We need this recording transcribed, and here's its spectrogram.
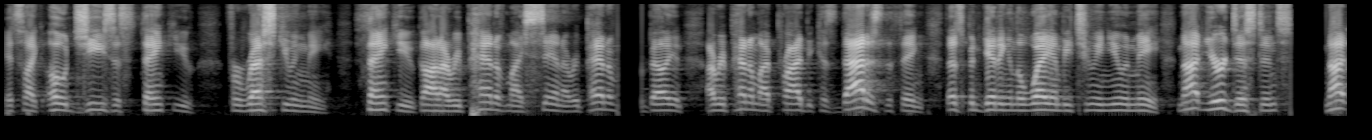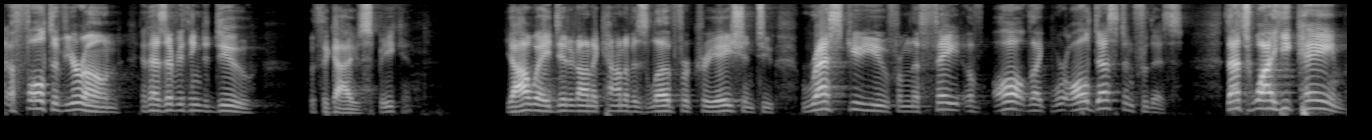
It's like, oh, Jesus, thank you for rescuing me. Thank you. God, I repent of my sin. I repent of my rebellion. I repent of my pride because that is the thing that's been getting in the way in between you and me. Not your distance, not a fault of your own. It has everything to do with the guy who's speaking. Yahweh did it on account of his love for creation to rescue you from the fate of all, like we're all destined for this. That's why he came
